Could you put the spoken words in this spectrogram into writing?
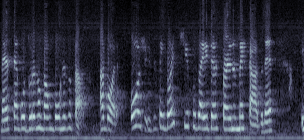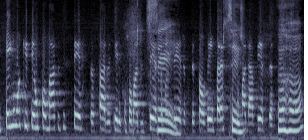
né? Sem a gordura não dá um bom resultado. Agora, hoje existem dois tipos aí de air fryer no mercado, né? E tem uma que tem um formato de cesta, sabe? Aquele com formato de cesta, bandeja, que o pessoal vem, parece Sei. uma gaveta. Uhum.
